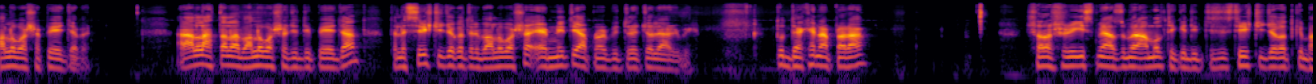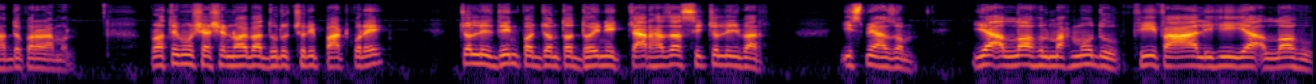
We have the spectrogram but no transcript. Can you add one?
ভালোবাসা পেয়ে যাবেন। আর আল্লাহ তালার ভালোবাসা যদি পেয়ে যান, তাহলে সৃষ্টি জগতের ভালোবাসা এমনিতেই আপনার ভিতরে চলে আসবে। তো দেখেন আপনারা, সরাসরি ইসমে আজমের আমল থেকে দিতেছি সৃষ্টি জগৎকে বাধ্য করার আমল। প্রথম ও শেষে দুরুদ শরীফ পাঠ করে চল্লিশ দিন পর্যন্ত দৈনিক চার হাজার ছিচল্লিশ বার ইসমে আজম। ইয়া আল্লাহুল মাহমুদু ফি ফাআলিহি ইয়া আল্লাহু।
